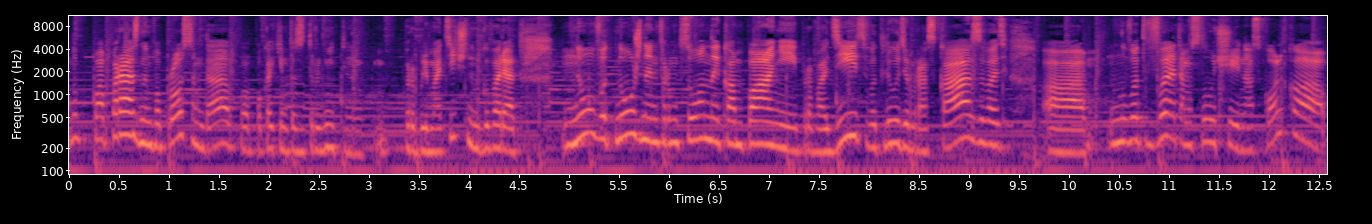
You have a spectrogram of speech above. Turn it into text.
ну, по, по разным вопросам, да, по, по каким-то затруднительным, проблематичным говорят, ну, вот нужно информационные кампании проводить, вот людям рассказывать. А, ну, вот в этом случае насколько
